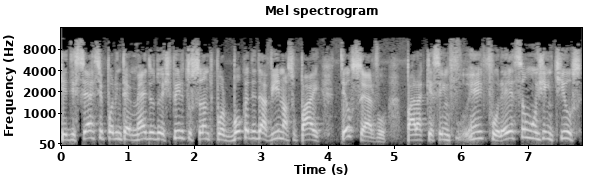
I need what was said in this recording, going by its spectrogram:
que disseste por intermédio do Espírito Santo, por boca de Davi, nosso pai, teu servo, para que se enfureçam os gentios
